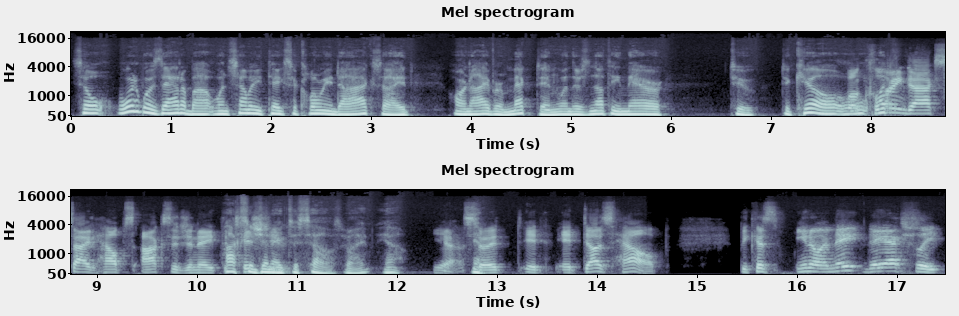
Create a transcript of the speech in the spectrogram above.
So what was that about when somebody takes a chlorine dioxide or an ivermectin when there's nothing there to to kill? Well, what- chlorine dioxide helps oxygenate the oxygenate tissue. the cells, right? Yeah. Yeah, so it it it does help because you know, and they they actually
